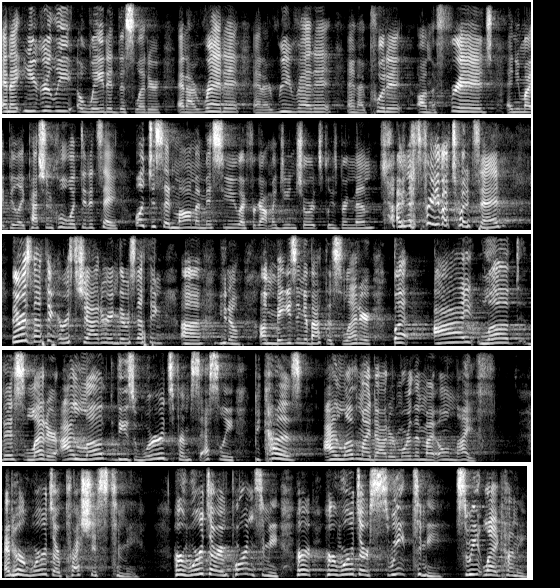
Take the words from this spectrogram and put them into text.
And I eagerly awaited this letter, and I read it, and I reread it, and I put it on the fridge. And you might be like, Pastor Nicole, what did it say? Well, it just said, Mom, I miss you. I forgot my jean shorts. Please bring them. I mean, that's pretty much what it said. There was nothing earth shattering. There was nothing, uh, you know, amazing about this letter. But I loved this letter. I loved these words from Cecily because I love my daughter more than my own life. And her words are precious to me. Her words are important to me. Her, her words are sweet to me, sweet like honey.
